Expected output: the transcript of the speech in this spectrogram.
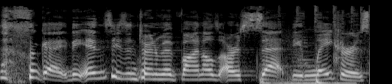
Okay, the in-season tournament finals are set. The Lakers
